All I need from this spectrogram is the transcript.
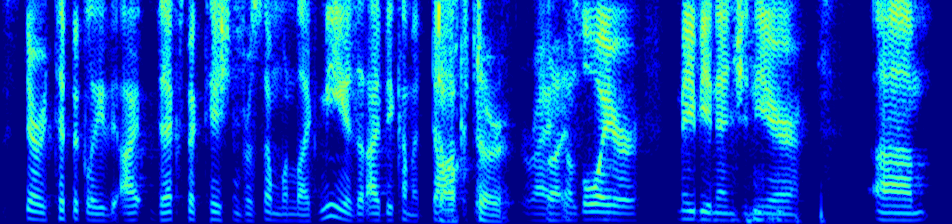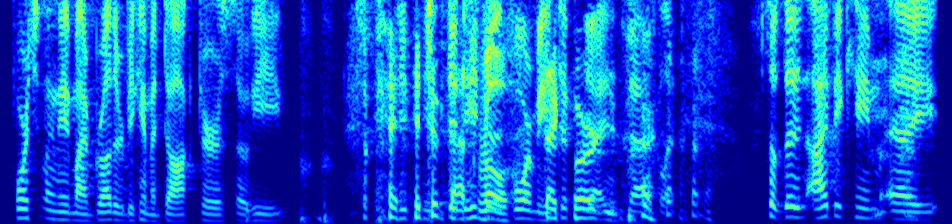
stereotypically, the, I, the expectation for someone like me is that I become a doctor, Doctor, right? right. A lawyer, maybe an engineer. um, fortunately, my brother became a doctor, so he took, He took that he role, it for me. took- yeah, exactly. so then I became a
